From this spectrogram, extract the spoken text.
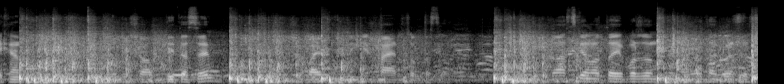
এখানে সব দিতেছে। সবাই দিকে ফায়ার চলতেছে। তো আজকের মতো এ পর্যন্ত। ভালো থাকবেন সুস্থ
